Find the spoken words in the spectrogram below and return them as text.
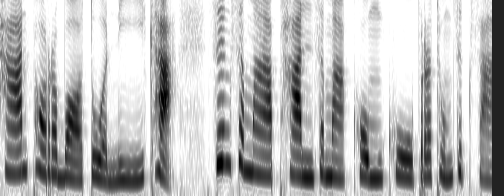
ค้านพรบตัวนี้ค่ะ ซึ่งสมาพันธ์สมาคมครูประถมศึกษา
